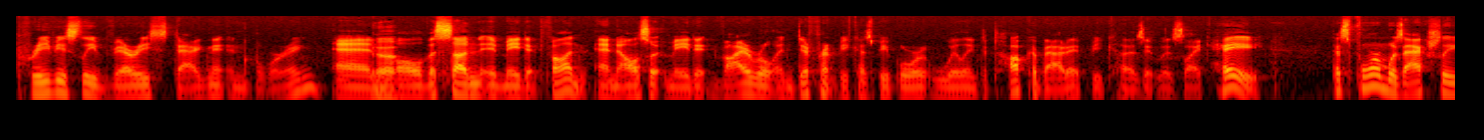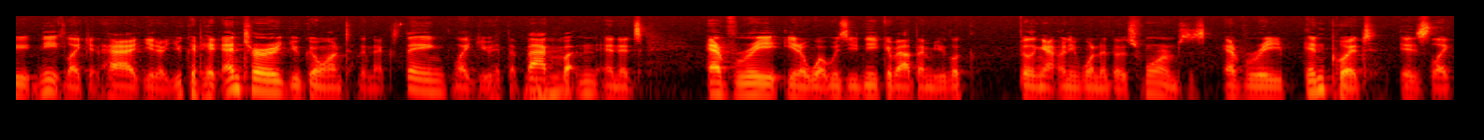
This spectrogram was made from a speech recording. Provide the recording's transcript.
previously very stagnant and boring and Yeah. all of a sudden it made it fun and also it made it viral and different because people were willing to talk about it because it was like hey this form was actually neat like it had you know you could hit enter you go on to the next thing like you hit the back mm-hmm. button and it's every you know what was unique about them you look filling out any one of those forms is every input is like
